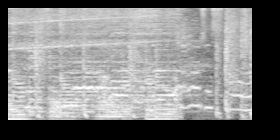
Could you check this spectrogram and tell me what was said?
I just know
